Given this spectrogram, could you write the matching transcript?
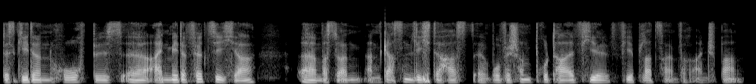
Das geht dann hoch bis äh, 1,40 Meter, ja äh, was du an, an Gassenlichter hast, äh, wo wir schon brutal viel, viel Platz einfach einsparen.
